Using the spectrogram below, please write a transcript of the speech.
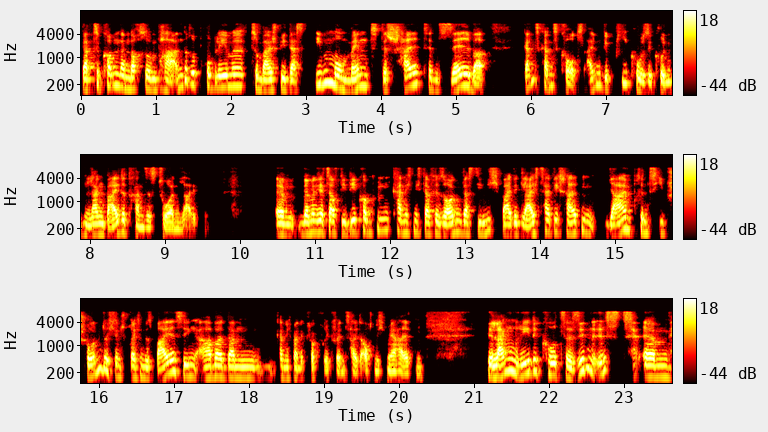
Dazu kommen dann noch so ein paar andere Probleme, zum Beispiel, dass im Moment des Schaltens selber ganz, ganz kurz, einige Pikosekunden lang beide Transistoren leiten. Ähm, wenn man jetzt auf die Idee kommt, hm, kann ich nicht dafür sorgen, dass die nicht beide gleichzeitig schalten? Ja, im Prinzip schon durch entsprechendes Biasing, aber dann kann ich meine Clockfrequenz halt auch nicht mehr halten. Der langen Rede kurzer Sinn ist, ähm,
